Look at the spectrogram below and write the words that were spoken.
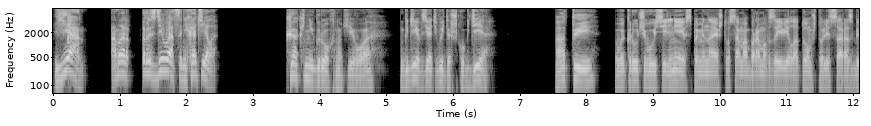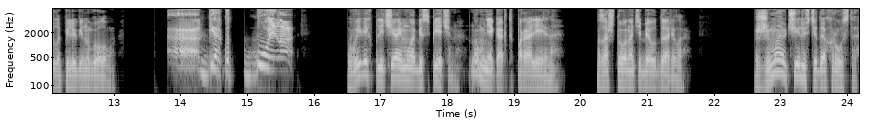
Ян! Она раздеваться не хотела!» «Как не грохнуть его, а? Где взять выдержку, где?» «А ты?» — выкручиваю сильнее, вспоминая, что сам Абрамов заявил о том, что лиса разбила Пелюгину голову. А, Беркут, больно!» Вывих плеча ему обеспечен, но мне как-то параллельно. За что она тебя ударила? Сжимаю челюсти до хруста.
